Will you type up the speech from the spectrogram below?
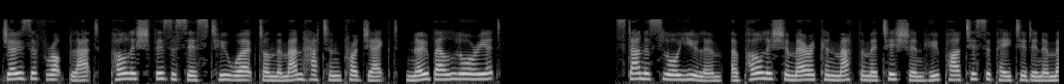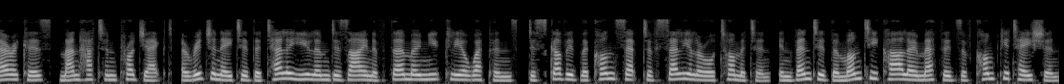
Joseph Rotblat, Polish physicist who worked on the Manhattan Project, Nobel laureate Stanislaw Ulam, a Polish-American mathematician who participated in America's Manhattan Project, originated the Teller-Ulam design of thermonuclear weapons, discovered the concept of cellular automaton, invented the Monte Carlo methods of computation,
